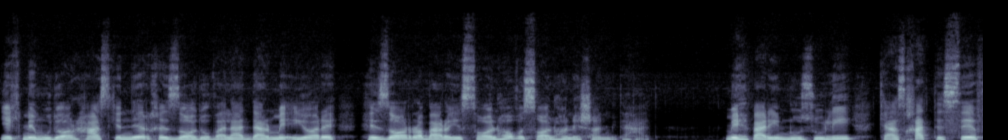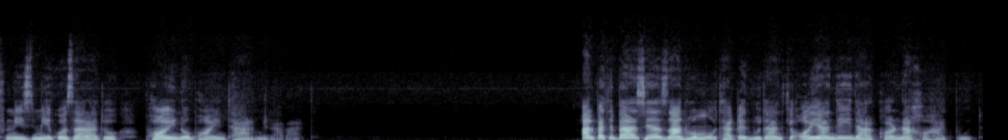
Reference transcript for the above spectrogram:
یک نمودار هست که نرخ زاد و ولد در معیار هزار را برای سالها و سالها نشان می دهد. محوری نزولی که از خط صفر نیز می گذرد و پایین و پایین تر می رود. البته بعضی از زنها معتقد بودند که آینده ای در کار نخواهد بود.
